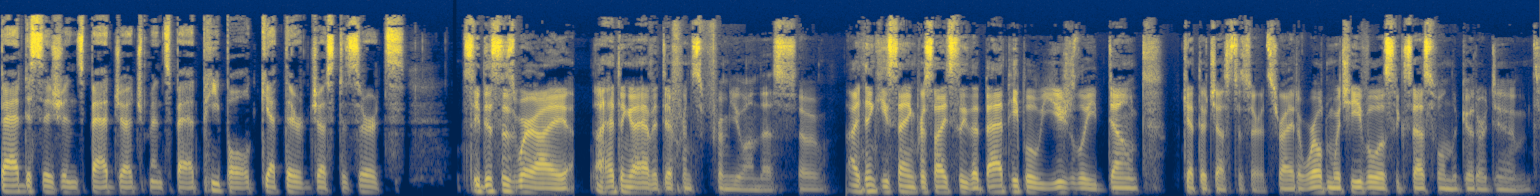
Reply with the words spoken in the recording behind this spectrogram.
bad decisions, bad judgments, bad people get their just desserts. See, this is where I, I think I have a difference from you on this. So I think he's saying precisely that bad people usually don't get their just desserts, right? A world in which evil is successful and the good are doomed.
